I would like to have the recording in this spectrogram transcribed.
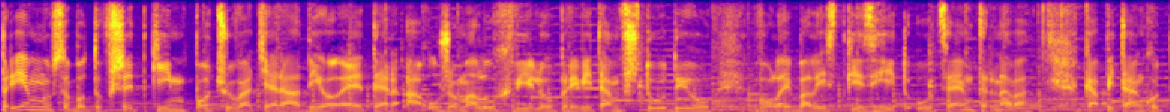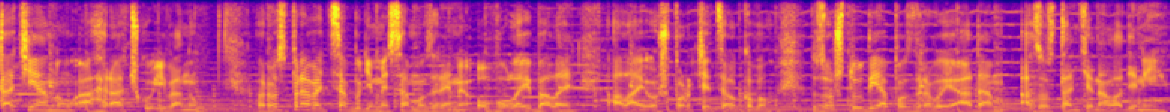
Príjemnú sobotu všetkým, počúvate Rádio Éter a už o malú chvíľu privítam v štúdiu volejbalistky z HIT UCM Trnava, kapitánku Tatianu a hráčku Ivanu. Rozprávať sa budeme samozrejme o volejbale, ale aj o športe celkovo. Zo štúdia pozdravuje Adam a zostaňte naladení.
